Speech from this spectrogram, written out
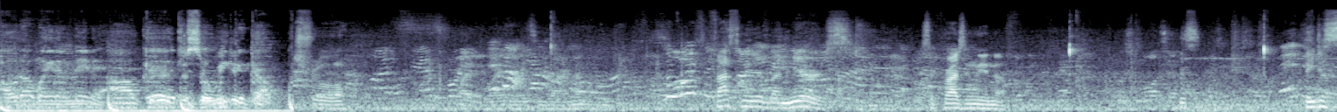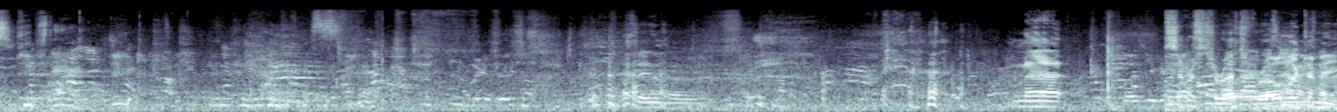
Hold up, wait a minute, all good, just so we could go. True. Fascinated by mirrors, surprisingly enough. This- they just keep staring. Nah. Super stretch, bro. Look at me.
